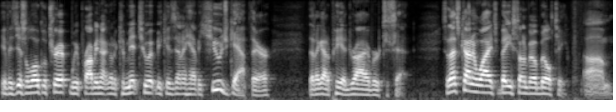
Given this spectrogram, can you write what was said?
if it's just a local trip we're probably not going to commit to it because then i have a huge gap there that I got to pay a driver to set. So that's kind of why it's based on availability. Um,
